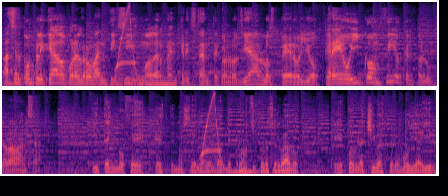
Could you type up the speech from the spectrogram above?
Va a ser complicado por el romanticismo de Hernán Cristante con los Diablos, pero yo creo y confío que el Toluca va a avanzar. Y tengo fe, este no sé, la verdad, de pronóstico reservado, eh, Puebla Chivas, pero voy a ir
